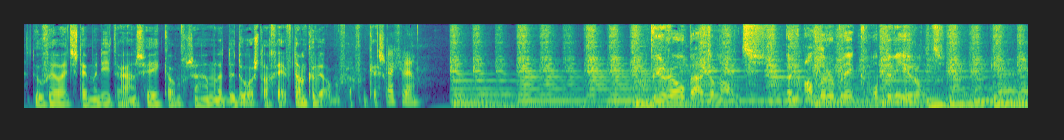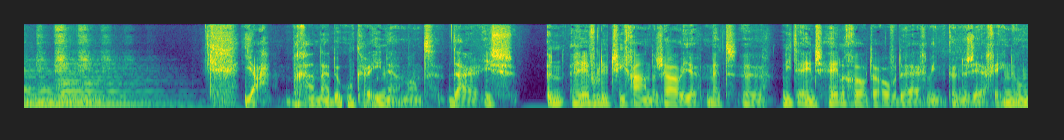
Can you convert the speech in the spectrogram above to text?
de hoeveelheid stemmen die het ANC kan verzamelen... de doorslag heeft. Dank u wel, mevrouw Van Kessel. Graag gedaan. Bureau Buitenland. Een andere blik op de wereld. Ja, we gaan naar de Oekraïne, want daar is een revolutie gaande, zou je met uh, niet eens hele grote overdrijving kunnen zeggen. In de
